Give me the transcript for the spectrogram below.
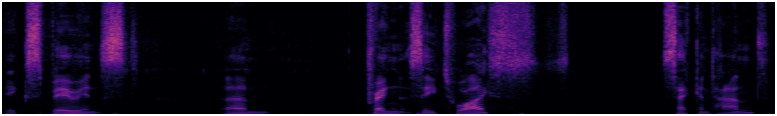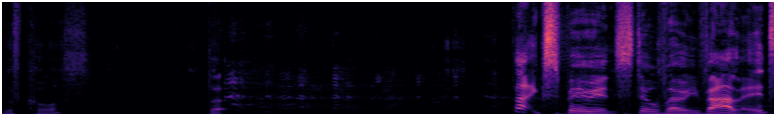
experienced um, pregnancy twice, second hand, of course, but that experience still very valid,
